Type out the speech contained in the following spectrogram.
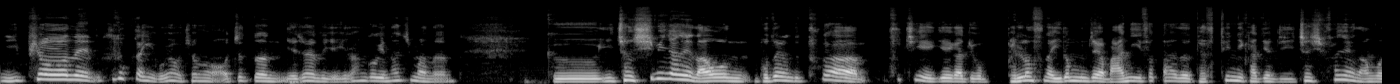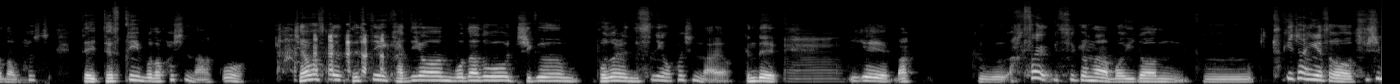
2편의 후속작이고요. 저는 어쨌든 예전에도 얘기를 한 거긴 하지만은 그 2012년에 나온 보더랜드 2가 솔직히 얘기해 가지고 밸런스나 이런 문제가 많이 있었다 하더라도 데스티니 가디언즈 2014년에 나온 거보다 훨씬 데, 데스티니보다 훨씬 나았고 제가 봤을 때는 데스티니 가디언보다도 지금 보더랜드 3가 훨씬 나아요. 근데 음, 이게 막 그 학살 수교나 뭐 이런 그 투기장에서 수십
